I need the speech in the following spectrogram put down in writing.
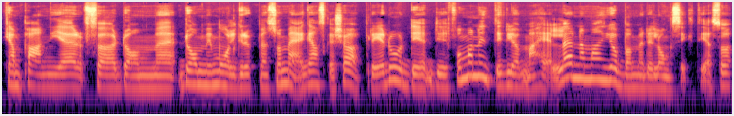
kampanjer för de, de i målgruppen som är ganska köpredo. Det, det, får man inte glömma heller när man jobbar med det långsiktiga. Så,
